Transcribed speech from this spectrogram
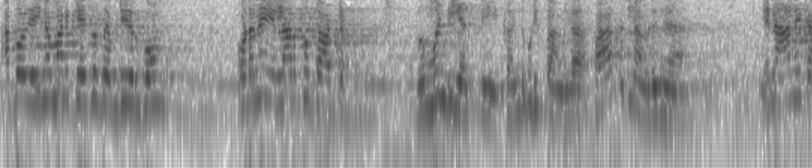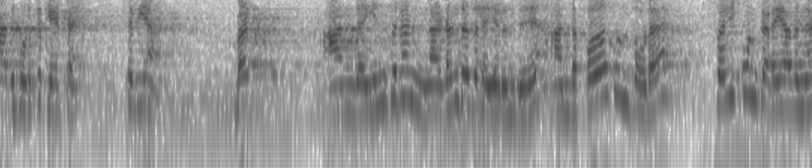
அப்போ இந்த மாதிரி கேசஸ் எப்படி இருக்கும்? உடனே எல்லாருக்கும் தாட்டு விமன் டிஎஸ்பி கண்டுபிடிப்பாங்களா? பாத்துக்கலாம் விடுங்க. நானே காது கொடுத்து கேட்டேன். சரியா? பட் அந்த இன்சிடென்ட் நடந்ததுல இருந்து அந்த பர்சன்ஸோட செல்போன் கிடையாதுங்க.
